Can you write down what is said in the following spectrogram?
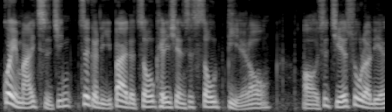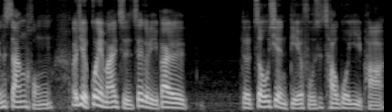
贵买纸今这个礼拜的周 K 线是收跌喽，哦，是结束了连三红，而且贵买纸这个礼拜的周线跌幅是超过一趴，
